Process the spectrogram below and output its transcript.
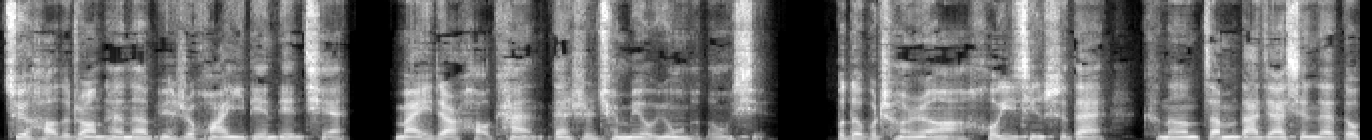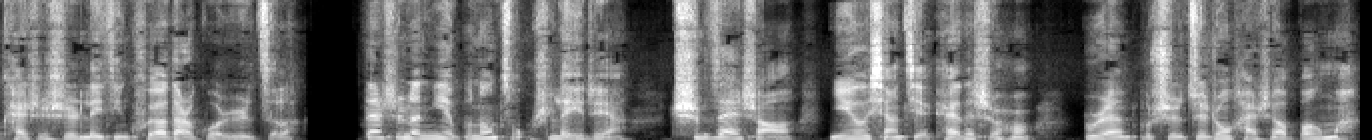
最好的状态呢，便是花一点点钱，买一点好看但是却没有用的东西。不得不承认啊，后疫情时代，可能咱们大家现在都开始是勒紧裤腰带过日子了。但是呢，你也不能总是勒着呀。吃的再少，你也有想解开的时候，不然不是最终还是要崩吗？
